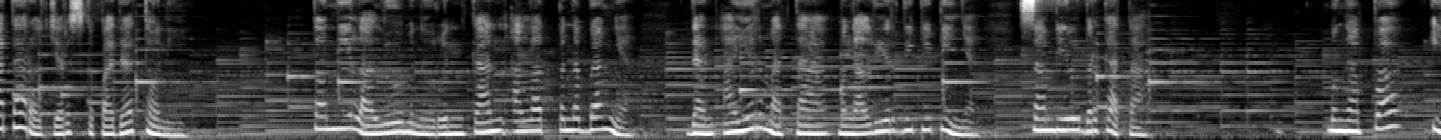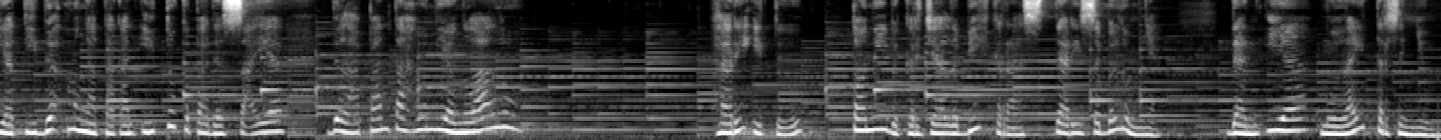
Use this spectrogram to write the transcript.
Kata Rogers kepada Tony. Tony lalu menurunkan alat penebangnya dan air mata mengalir di pipinya sambil berkata, "Mengapa ia tidak mengatakan itu kepada saya delapan tahun yang lalu?" Hari itu, Tony bekerja lebih keras dari sebelumnya, dan ia mulai tersenyum.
